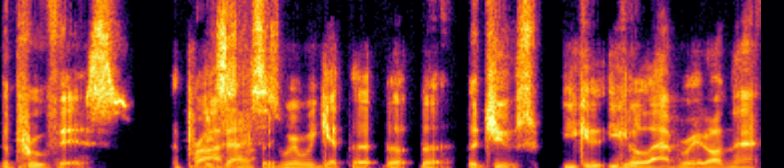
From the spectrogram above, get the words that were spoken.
the proof is. The process exactly. is where we get the, the, the, the juice. You can, you can elaborate on that.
